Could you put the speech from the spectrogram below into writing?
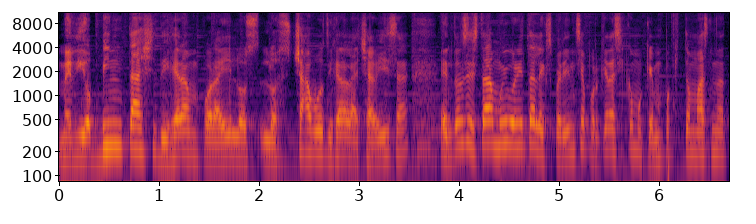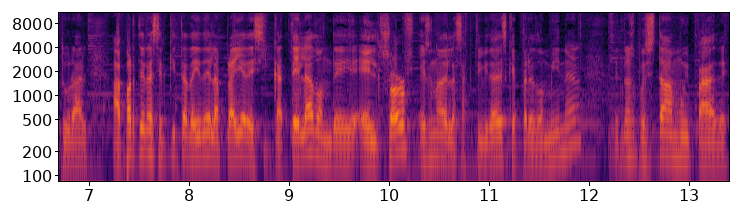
medio vintage, dijeran por ahí los, los chavos, dijera la chaviza. Entonces estaba muy bonita la experiencia porque era así como que un poquito más natural. Aparte era cerquita de ahí de la playa de Cicatela, donde el surf es una de las actividades que predominan. Entonces pues estaba muy padre.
